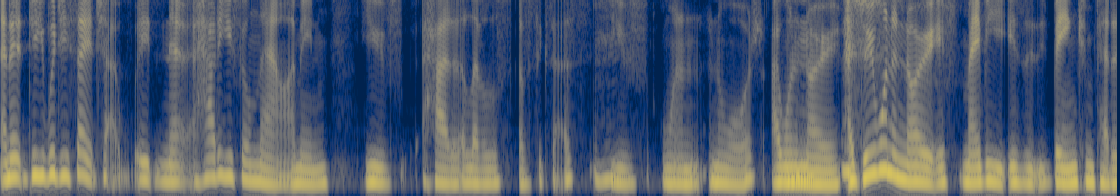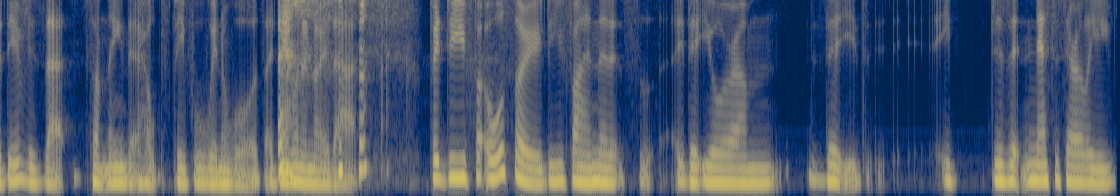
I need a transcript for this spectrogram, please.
And it, do you, would you say it, it? How do you feel now? I mean, you've had a level of, success. You've won an award. I want to know. I do want to know if maybe is it being competitive? Is that something that helps people win awards? I do want to know that. But do you also do you find that it's that you're um that it, it does it necessarily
